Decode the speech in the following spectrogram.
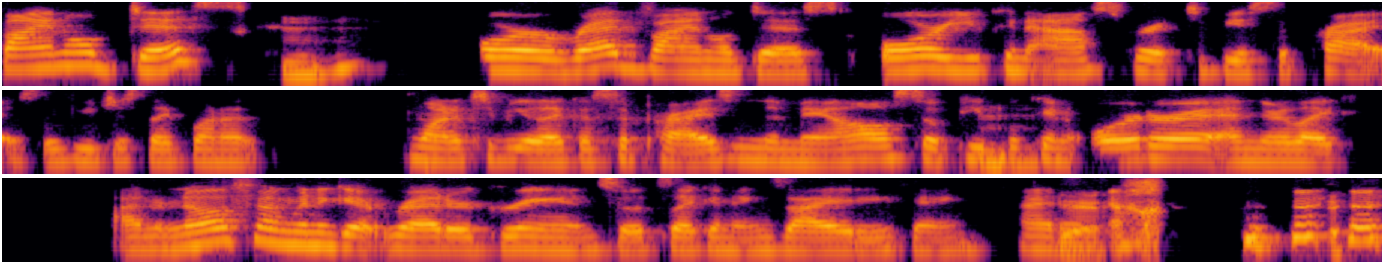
vinyl disk mm-hmm or a red vinyl disc, or you can ask for it to be a surprise if you just like want to want it to be like a surprise in the mail so people mm-hmm. can order it and they're like, I don't know if I'm going to get red or green. So it's like an anxiety thing. I don't yeah. know.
